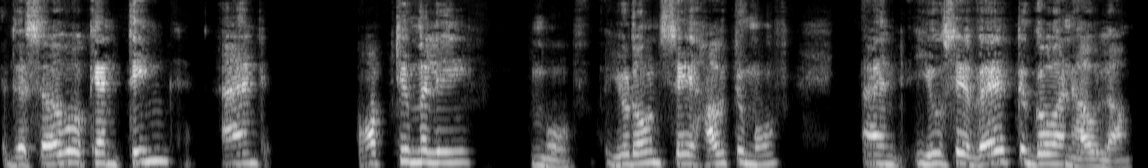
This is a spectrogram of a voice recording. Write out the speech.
the servo can think and optimally move. You don't say how to move and you say where to go and how long.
